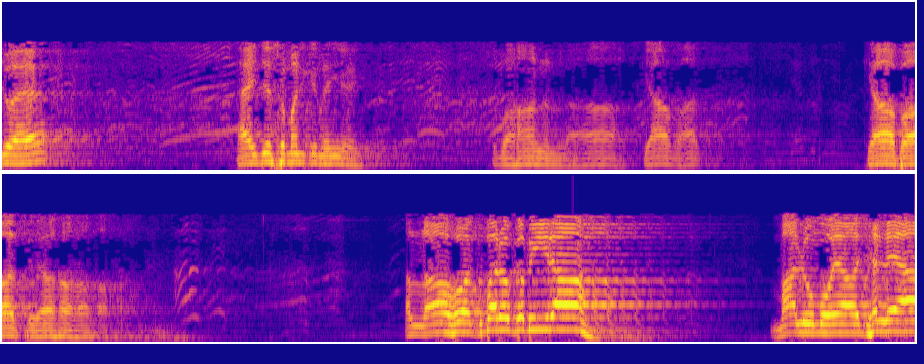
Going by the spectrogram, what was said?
توجہ ہے ایجے سمجھ کے نہیں ہے۔ سبحان اللہ، کیا بات کیا بات اللہ اکبر و کبیرا معلوم ہوا جھلیا۔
